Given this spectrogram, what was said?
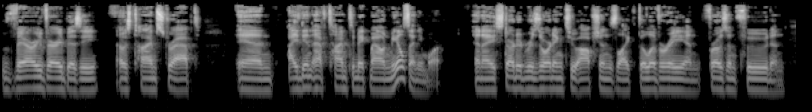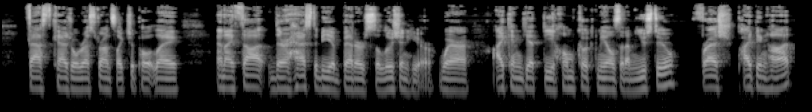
very, very busy. I was time strapped and I didn't have time to make my own meals anymore. And I started resorting to options like delivery and frozen food and fast casual restaurants like Chipotle. And I thought there has to be a better solution here where I can get the home cooked meals that I'm used to, fresh, piping hot,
